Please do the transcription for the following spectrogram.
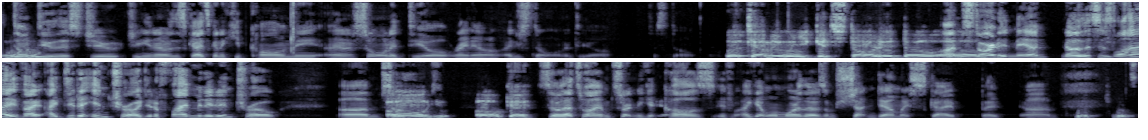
don't do this. Ju, You know this guy's gonna keep calling me. I just don't want to deal right now. I just don't want to deal. Just don't. Well, tell me when you get started, though. I'm uh, started, man. No, this is live. I I did an intro. I did a five minute intro. Um, so oh, you. Oh, okay. So that's why I'm starting to get calls. If I get one more of those, I'm shutting down my Skype. But um, With- with-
